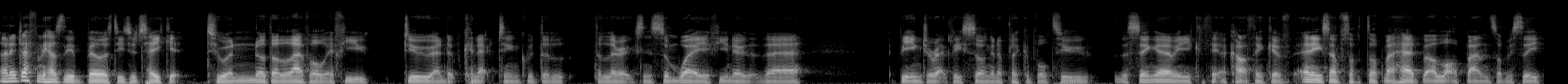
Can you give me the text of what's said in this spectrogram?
And it definitely has the ability to take it to another level if you do end up connecting with the the lyrics in some way. If you know that they're being directly sung and applicable to the singer. I mean, you can think I can't think of any examples off the top of my head, but a lot of bands, obviously,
